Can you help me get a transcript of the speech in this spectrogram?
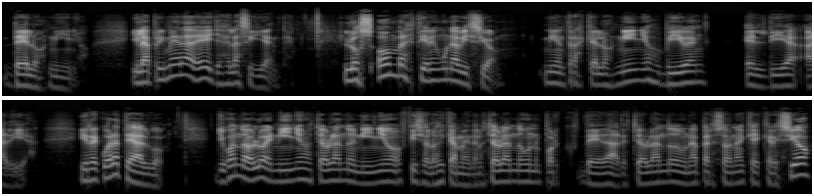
de los niños. Y la primera de ellas es la siguiente. Los hombres tienen una visión, mientras que los niños viven el día a día. Y recuérdate algo, yo cuando hablo de niños no estoy hablando de niño fisiológicamente, no estoy hablando de edad, estoy hablando de una persona que creció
